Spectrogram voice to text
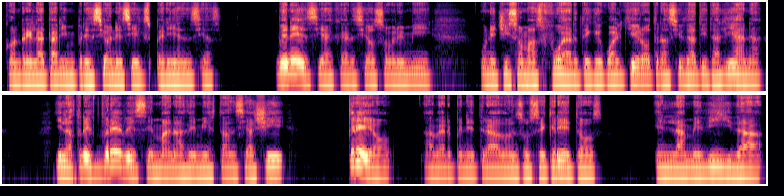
con relatar impresiones y experiencias. Venecia ejerció sobre mí un hechizo más fuerte que cualquier otra ciudad italiana, y en las tres breves semanas de mi estancia allí, creo haber penetrado en sus secretos en la medida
